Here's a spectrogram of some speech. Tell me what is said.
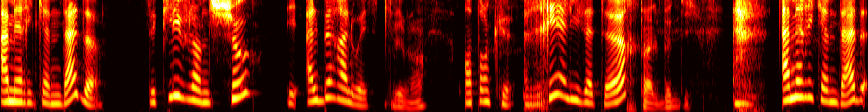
American Dad, The Cleveland Show et Albert à l'Ouest. Eh ben. En tant que réalisateur, Pas le Bundy. American Dad,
